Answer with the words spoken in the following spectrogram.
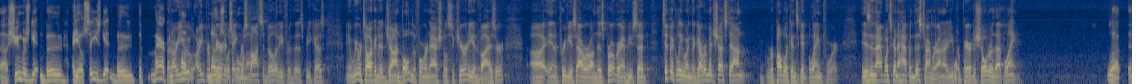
uh, Schumer's getting booed, AOC's getting booed. The American But are you are you prepared to take going on. responsibility for this? Because you know, we were talking to John Bolton, the former national security advisor, uh, in a previous hour on this program, who said typically when the government shuts down, Republicans get blamed for it. Isn't that what's going to happen this time around? Are you prepared to shoulder that blame? look, uh,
